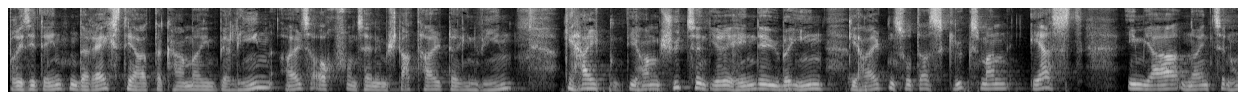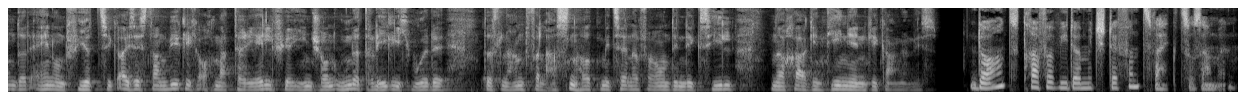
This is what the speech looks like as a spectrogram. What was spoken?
Präsidenten der Reichstheaterkammer in Berlin als auch von seinem Statthalter in Wien gehalten. Die haben schützend ihre Hände über ihn gehalten, sodass Glücksmann erst im Jahr 1941, als es dann wirklich auch materiell für ihn schon unerträglich wurde, das Land verlassen hat mit seiner Frau und in Exil nach Argentinien gegangen ist. Dort traf er wieder mit Stefan Zweig zusammen.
